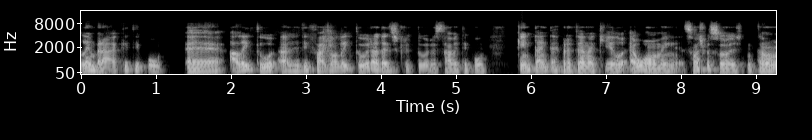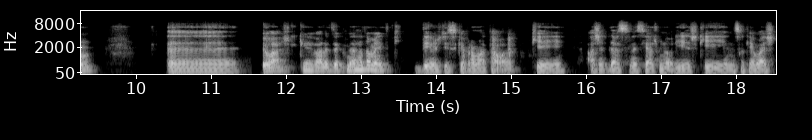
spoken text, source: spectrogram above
lembrar que, tipo, é, a leitura, a gente faz uma leitura das escrituras, sabe? Tipo, quem está interpretando aquilo é o homem, são as pessoas. Então, é, eu acho que vale dizer que não é exatamente que Deus disse que é para matar, que a gente deve silenciar as minorias, que não sei o que, mas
